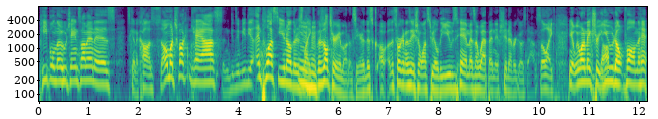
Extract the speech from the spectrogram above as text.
people know who Chainsaw Man is, it's gonna cause so much fucking chaos, and it's gonna be the and plus, you know, there's like there's ulterior motives here. This uh, this organization wants to be able to use him as a weapon if shit ever goes down. So like, you know, we want to make sure you don't fall in the hand.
